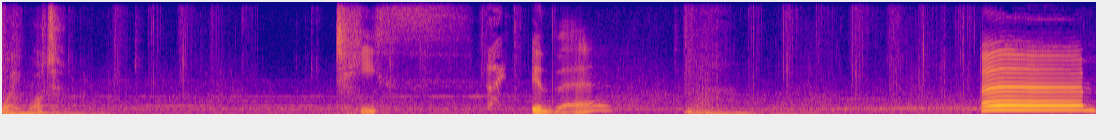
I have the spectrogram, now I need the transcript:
Wait, what? Teeth. In there? Um...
